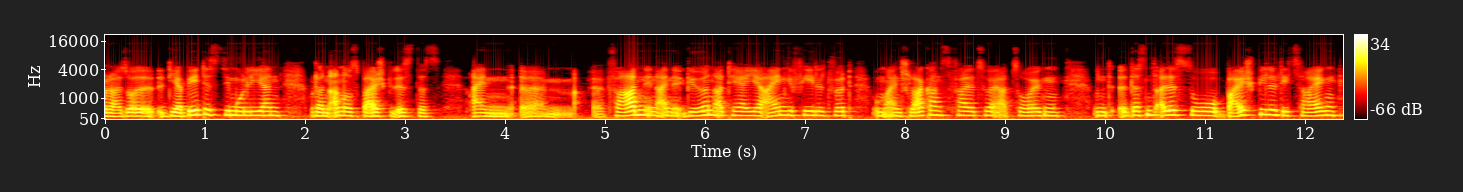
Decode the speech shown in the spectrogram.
oder soll Diabetes simulieren. Oder ein anderes Beispiel ist, dass ein ähm, Faden in eine Gehirnarterie eingefädelt wird, um einen Schlaganfall zu erzeugen. Und äh, das sind alles so Beispiele, die zeigen,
